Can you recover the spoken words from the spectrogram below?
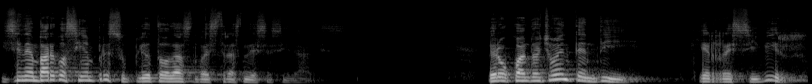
y sin embargo siempre suplió todas nuestras necesidades. Pero cuando yo entendí que recibir,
